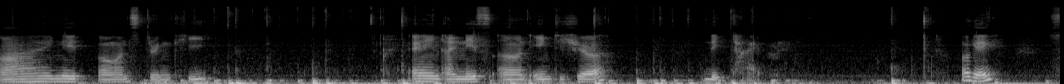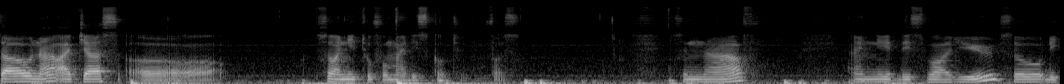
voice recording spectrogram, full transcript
I need an string key. And I need an integer dict type okay so now I just uh, so I need to format this code first. So now I need this value so the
